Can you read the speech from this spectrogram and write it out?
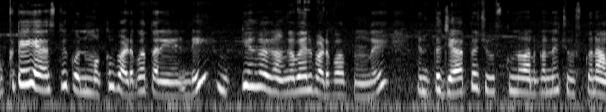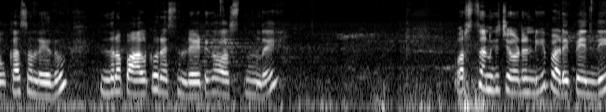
ఒకటే వేస్తే కొన్ని మొక్కలు పడిపోతాయండి. ముఖ్యంగా గంగబైలు పడిపోతుంది. ఎంత జాగ్రత్త చూసుకుందాం అనుకునే చూసుకునే అవకాశం లేదు. ఇందులో పాలకూర వేస్తాను లేటుగా వస్తుంది. వర్షానికి చూడండి పడిపోయింది.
